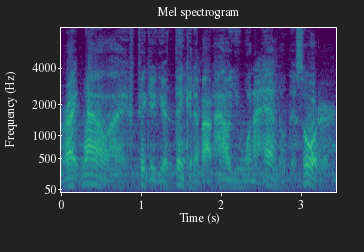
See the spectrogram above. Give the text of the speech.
Right now, I figure you're thinking about how you want to handle this. Order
